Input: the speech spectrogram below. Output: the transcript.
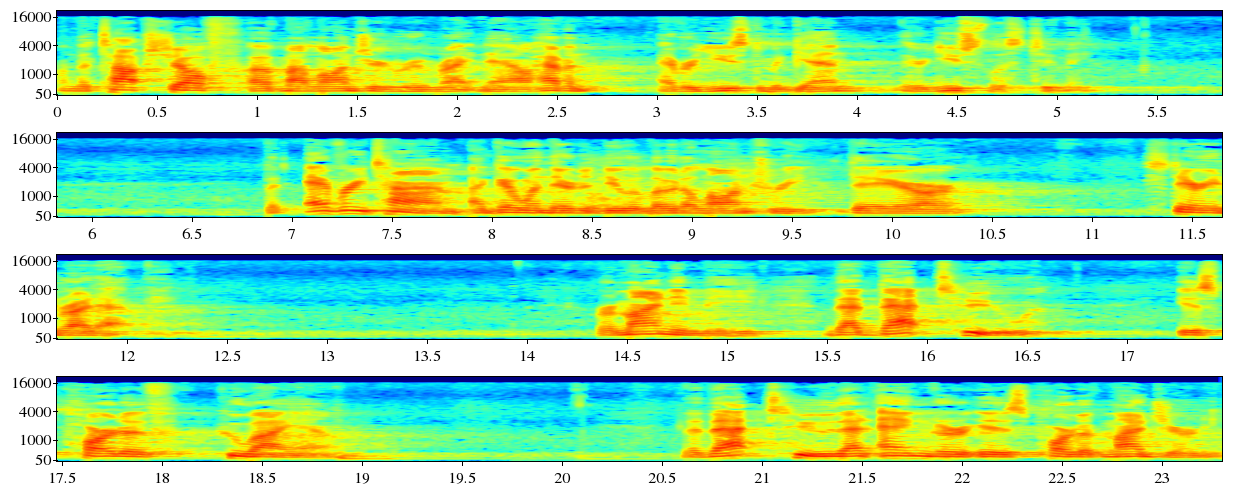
on the top shelf of my laundry room right now. I haven't ever used them again. They're useless to me. But every time I go in there to do a load of laundry, they are staring right at me, reminding me that that too is part of who I am. That that too, that anger is part of my journey.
